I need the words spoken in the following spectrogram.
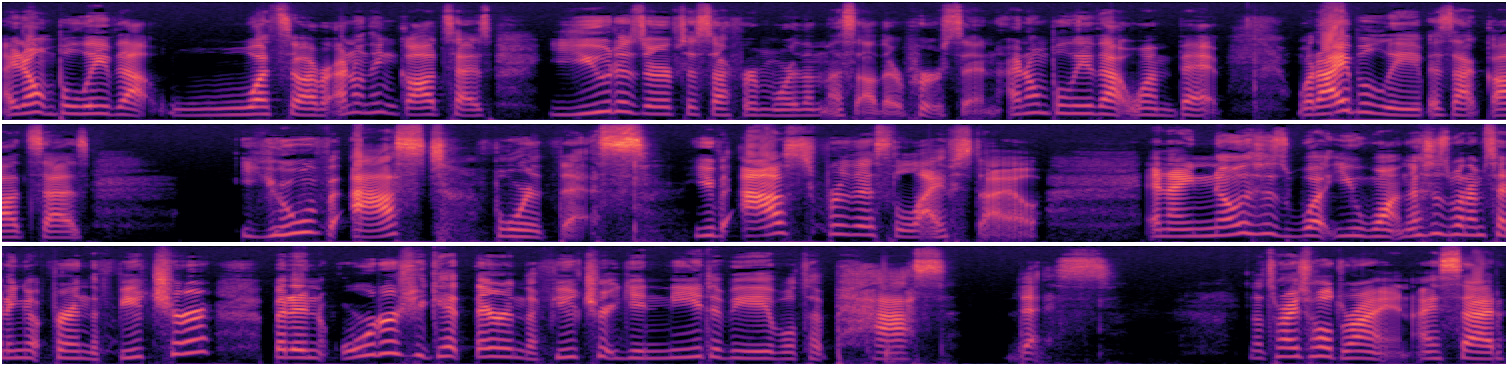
I don't believe that whatsoever. I don't think God says you deserve to suffer more than this other person. I don't believe that one bit. What I believe is that God says, You've asked for this. You've asked for this lifestyle. And I know this is what you want. This is what I'm setting up for in the future. But in order to get there in the future, you need to be able to pass this. That's what I told Ryan. I said,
